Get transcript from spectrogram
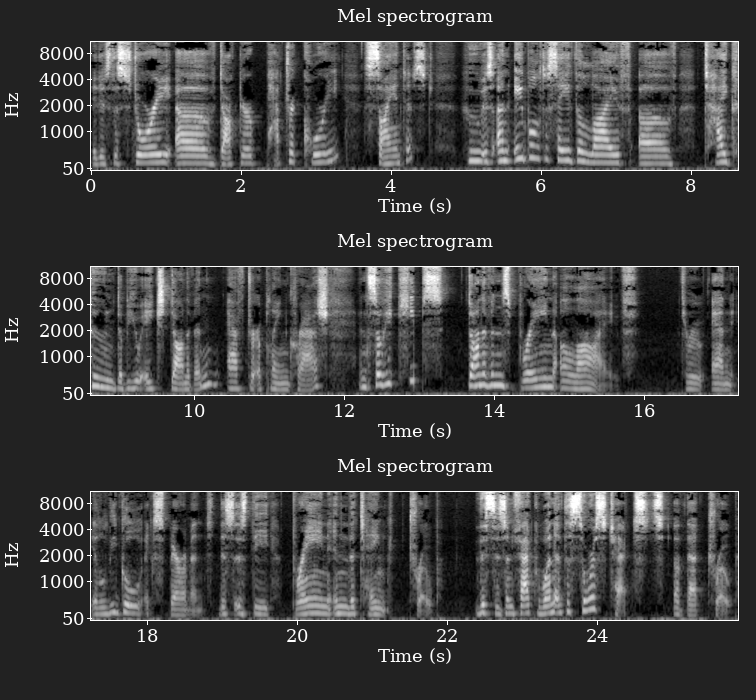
It is the story of Dr. Patrick Corey, scientist, who is unable to save the life of Tycoon W.H. Donovan after a plane crash, and so he keeps Donovan's brain alive through an illegal experiment. This is the brain in the tank trope. This is, in fact, one of the source texts of that trope.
